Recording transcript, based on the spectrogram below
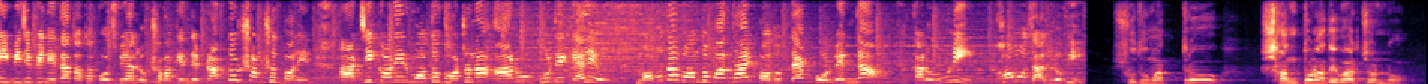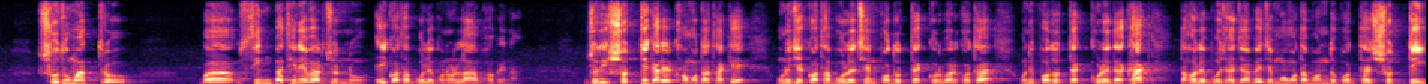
এই বিজেপি নেতা তথা কোচবিহার লোকসভা কেন্দ্রের প্রাক্তন সাংসদ বলেন আরজি করের মতো ঘটনা আরও ঘটে গেলেও মমতা বন্দ্যোপাধ্যায় পদত্যাগ করবেন না কারণ উনি ক্ষমতার লোভী। শুধুমাত্র সান্ত্বনা দেওয়ার জন্য শুধুমাত্র সিম্প্যাথি নেবার জন্য এই কথা বলে কোনো লাভ হবে না। যদি সত্যিকারের ক্ষমতা থাকে, উনি যে কথা বলেছেন, পদত্যাগ করবার কথা, উনি পদত্যাগ করে দেখাক, তাহলে বোঝা যাবে যে মমতা বন্দ্যোপাধ্যায় সত্যিই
